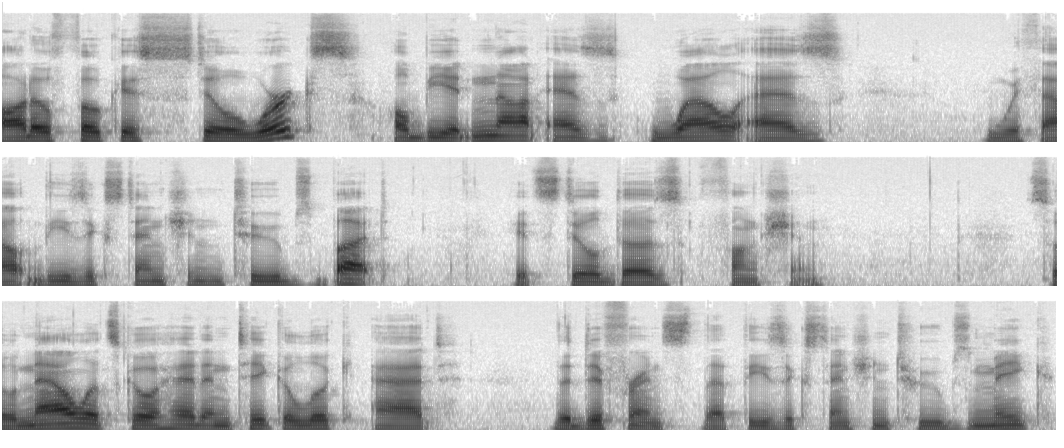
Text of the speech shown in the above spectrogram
autofocus still works, albeit not as well as without these extension tubes, but it still does function. So now let's go ahead and take a look at the difference that these extension tubes make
